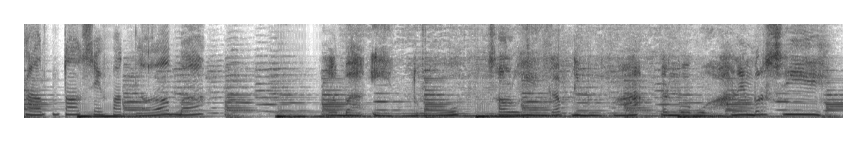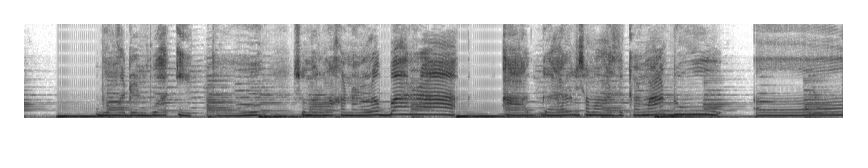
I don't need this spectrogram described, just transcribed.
Contoh sifat lebah. Lebah itu selalu hinggap di bunga dan buah-buahan yang bersih. Bunga dan buah itu sumber makanan lebah, Ra. Agar bisa menghasilkan madu. Oh,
